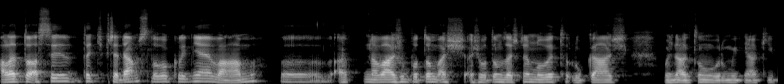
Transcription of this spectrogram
ale to asi teď předám slovo klidně vám uh, a navážu potom, až, až o tom začne mluvit Lukáš. Možná k tomu budu mít nějaký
